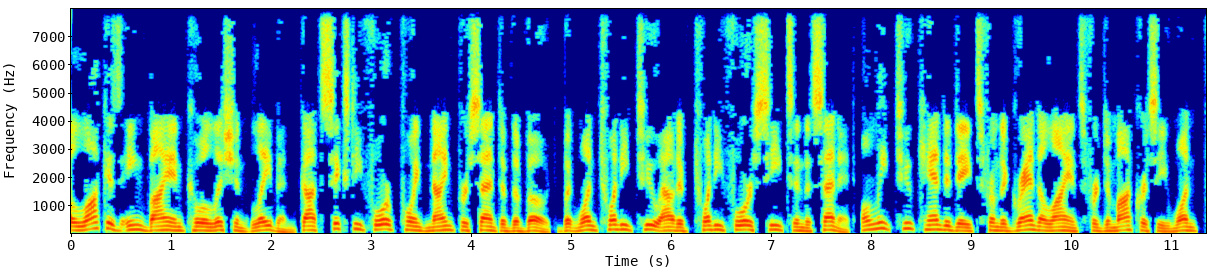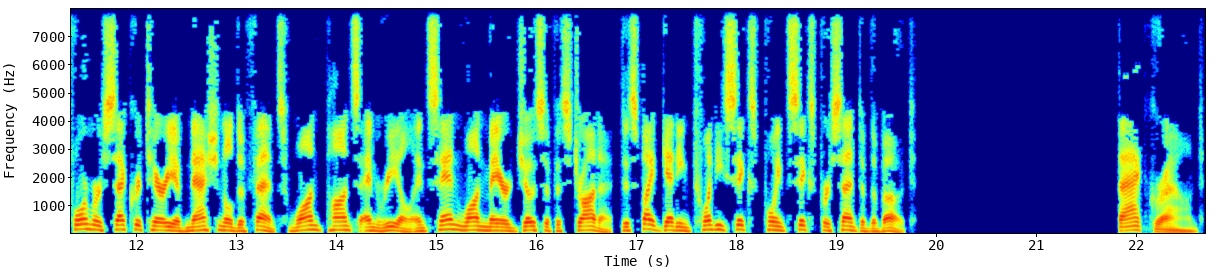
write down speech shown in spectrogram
The Lakas ng Bayan coalition Laban got 64.9% of the vote but won 22 out of 24 seats in the Senate. Only two candidates from the Grand Alliance for Democracy won, former Secretary of National Defense Juan Ponce Enrile and San Juan Mayor Joseph Estrada, despite getting 26.6% of the vote. Background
